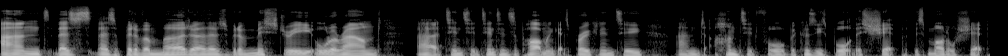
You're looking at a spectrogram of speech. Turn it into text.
And there's there's a bit of a murder, there's a bit of mystery all around uh, Tintin. Tintin's apartment gets broken into and hunted for because he's bought this ship, this model ship.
